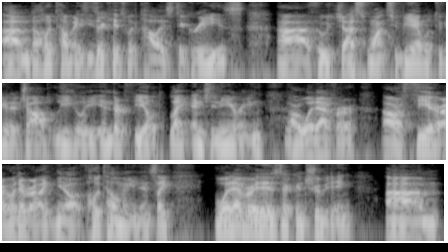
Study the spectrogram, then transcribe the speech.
um, the hotel maids. These are kids with college degrees uh, who just want to be able to get a job legally in their field, like engineering or whatever, uh, or theater or whatever, like you know, hotel maintenance, like whatever it is, they're contributing. Um,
